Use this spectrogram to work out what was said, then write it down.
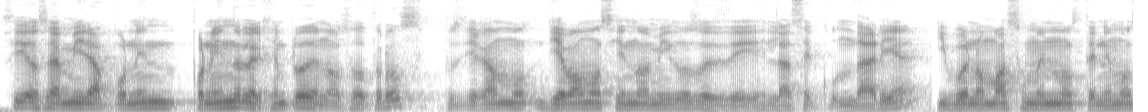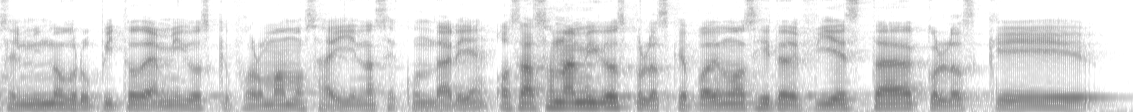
Sí, o sea, mira, poniendo, poniendo el ejemplo de nosotros, pues llegamos, llevamos siendo amigos desde la secundaria y bueno, más o menos tenemos el mismo grupito de amigos que formamos ahí en la secundaria. O sea, son amigos con los que podemos ir de fiesta, con los que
